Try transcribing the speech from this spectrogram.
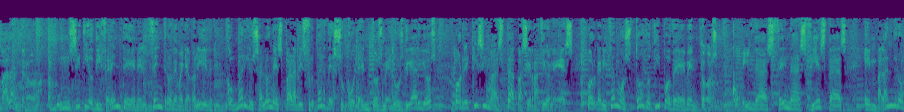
Balandro, un sitio diferente en el centro de Valladolid, con varios salones para disfrutar de suculentos menús diarios o riquísimas tapas y raciones. Organizamos todo tipo de eventos, comidas, cenas, fiestas. En Balandro,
